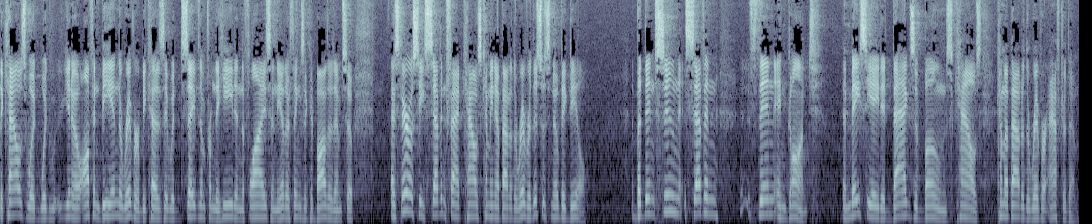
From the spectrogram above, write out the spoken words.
the cows would, would you know often be in the river because it would save them from the heat and the flies and the other things that could bother them. So as pharaoh sees seven fat cows coming up out of the river this was no big deal. But then soon seven thin and gaunt emaciated bags of bones cows come up out of the river after them.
